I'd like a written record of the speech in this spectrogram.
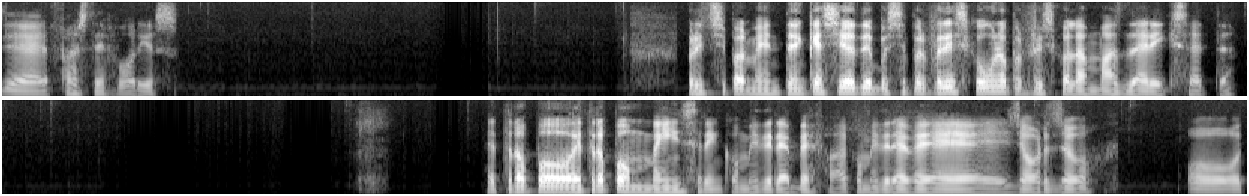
eh, Fast and Furious. Principalmente, anche se io devo- se preferisco uno, preferisco la Mazda RX-7. È troppo, è troppo mainstream, come direbbe, come direbbe Giorgio o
